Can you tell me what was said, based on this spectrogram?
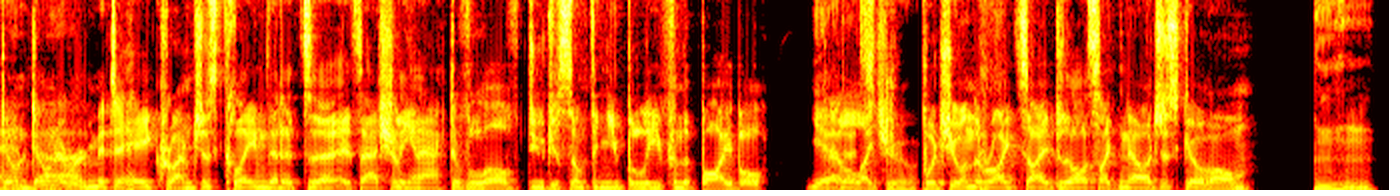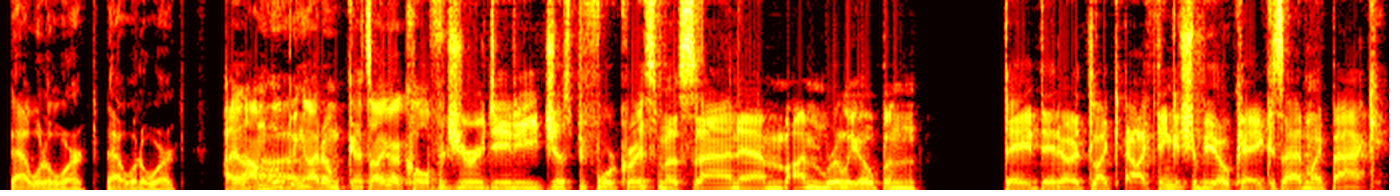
Don't And, don't uh, ever admit to hate crime. Just claim that it's uh, it's actually an act of love due to something you believe from the Bible. Yeah, That'll that's like true. put you on the right side. But it's like no, just go home. hmm That would have worked. That would have worked. I, I'm Uh, hoping I don't because I got called for jury duty just before Christmas, and um, I'm really hoping they they don't like. I think it should be okay because I had my back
